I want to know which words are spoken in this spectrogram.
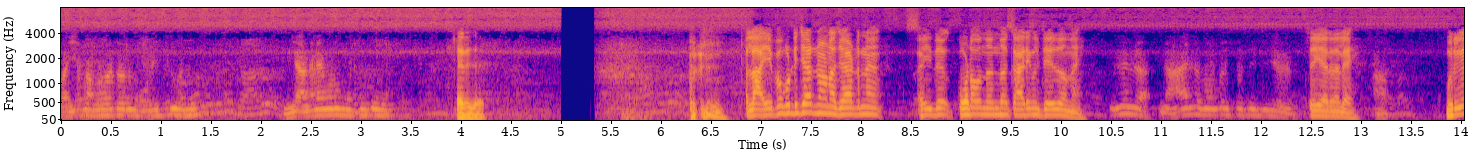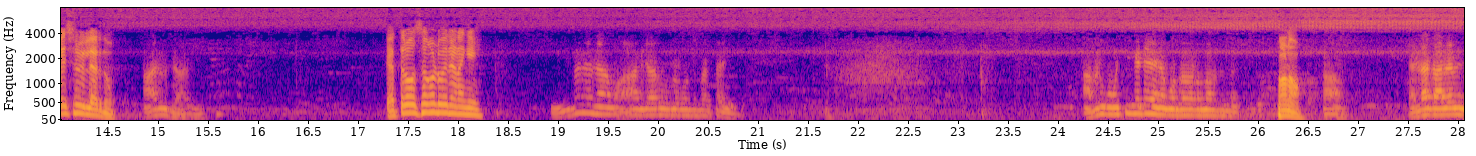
പയ്യൻ നമ്മളായിട്ട് ഒരു നോയിച്ച് വന്നു. ഇനി അങ്ങനെ കൂടെ മുമ്പോട്ട് പോകും. അല്ല അയ്യപ്പ ചേട്ടനാണോ ചേട്ടന് ഇത് കൂടെ വന്ന് കാര്യങ്ങൾ ചെയ്തു തന്നെ? ചെയ്യായിരുന്നല്ലേ? മുരുകേശനും ഇല്ലായിരുന്നു? ആരും എത്ര ദിവസം കൊണ്ട് പെട്ടായി അവർ കൂച്ചിക്കെട്ടേ ആണോ? എല്ലാ കാലവും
